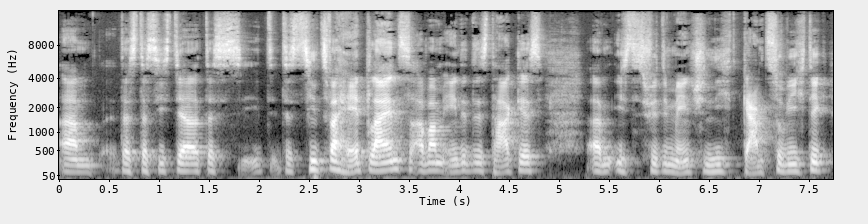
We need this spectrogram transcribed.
Ähm, das, das ist ja, das, das sind zwar Headlines, aber am Ende des Tages ähm, ist es für die Menschen nicht ganz so wichtig.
